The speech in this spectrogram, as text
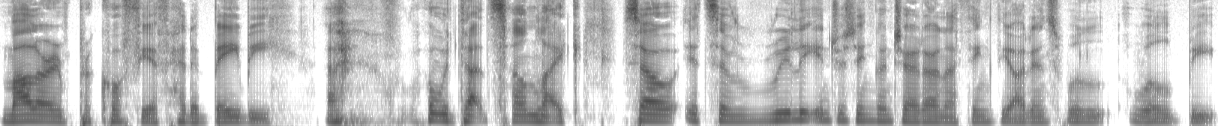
Mahler and Prokofiev had a baby uh, what would that sound like? So it's a really interesting concerto, and I think the audience will will be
